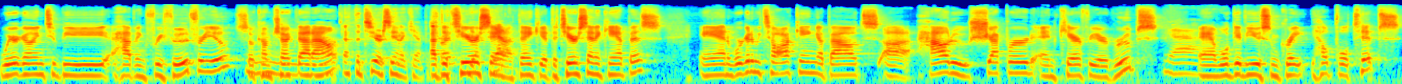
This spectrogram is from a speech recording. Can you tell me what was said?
we're going to be having free food for you, so come check that out At the Tierra Santa campus. at the right? Tierra Santa. Yeah. Thank you at the Tierra Santa campus, and we're going to be talking about uh, how to shepherd and care for your groups. Yeah. and we'll give you some great helpful tips.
